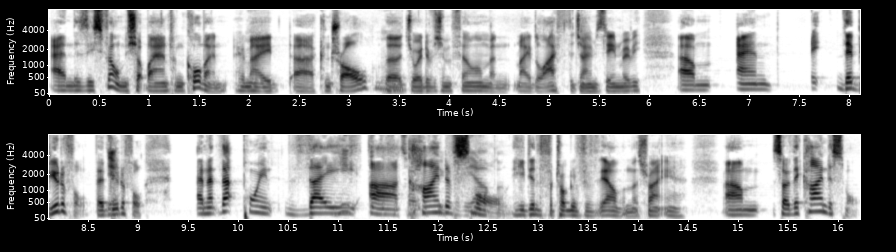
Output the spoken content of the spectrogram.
and there's these films shot by Anton Corbijn, Mm. who made uh, Control, the Joy Division film, and made Life, the James Dean movie. Um, and it, they're beautiful. They're beautiful. And at that point, they He did the are kind of small. He did the photography of the album. That's right. Yeah. Um, so they're kind of small.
